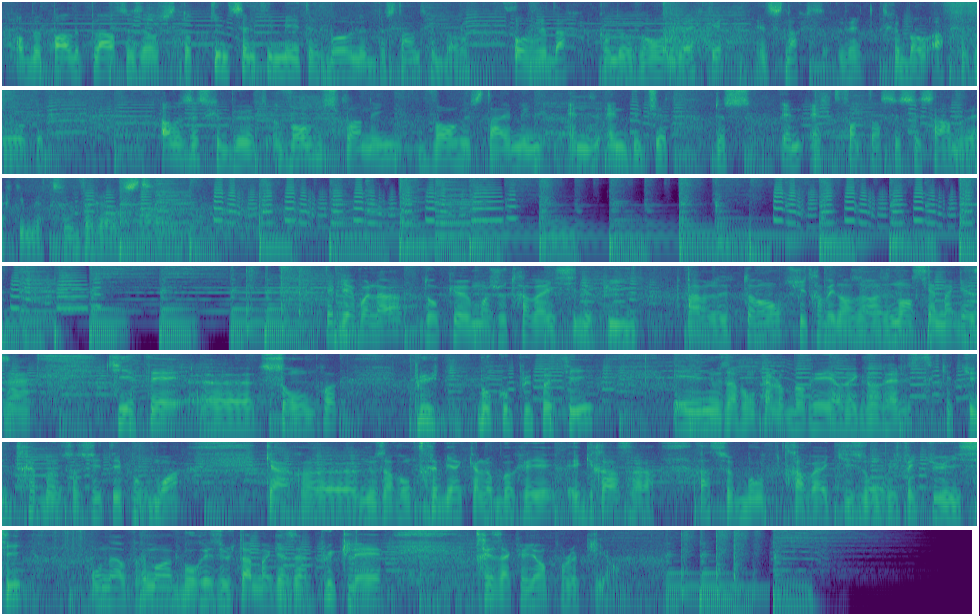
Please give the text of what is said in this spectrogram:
op bepaalde plaatsen zelfs tot 10 centimeter boven het bestaand gebouw. Overdag konden we gewoon werken en s'nachts werd het gebouw afgebroken. Alles is gebeurd volgens planning, volgens timing en, en budget. Dus een echt fantastische samenwerking met Verhelst. Eh bien voilà, donc euh, moi je travaille ici depuis pas mal de temps. J'ai travaillé dans un ancien magasin qui était euh, sombre, plus, beaucoup plus petit. Et nous avons collaboré avec Verels, qui est une très bonne société pour moi, car euh, nous avons très bien collaboré et grâce à, ce beau travail qu'ils ont effectué ici, on a vraiment un beau résultat, magasin plus clair, très accueillant pour le client.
